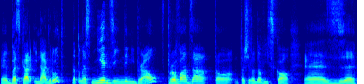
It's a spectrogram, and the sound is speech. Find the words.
e, bez kar i nagród. Natomiast między innymi Brow wprowadza to, to środowisko e, z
